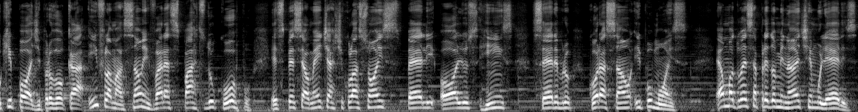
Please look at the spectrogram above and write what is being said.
o que pode provocar inflamação em várias partes do corpo, especialmente articulações, pele, olhos, rins, cérebro, coração e pulmões. É uma doença predominante em mulheres,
